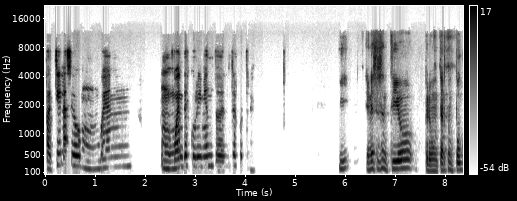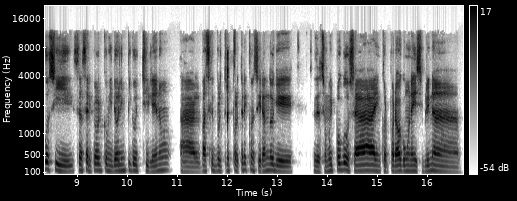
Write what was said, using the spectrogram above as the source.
para Chile ha sido un buen, un buen descubrimiento del 3x3. Y en ese sentido, preguntarte un poco si se ha acercado el Comité Olímpico Chileno al básquetbol 3x3, considerando que desde hace muy poco se ha incorporado como una disciplina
